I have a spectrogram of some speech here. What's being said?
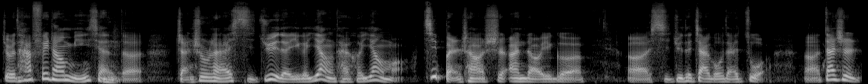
就是它非常明显的展示出来喜剧的一个样态和样貌，基本上是按照一个呃喜剧的架构在做，呃，但是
